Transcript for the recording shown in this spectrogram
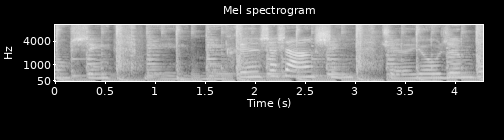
用心？明明很想相信，却又忍不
